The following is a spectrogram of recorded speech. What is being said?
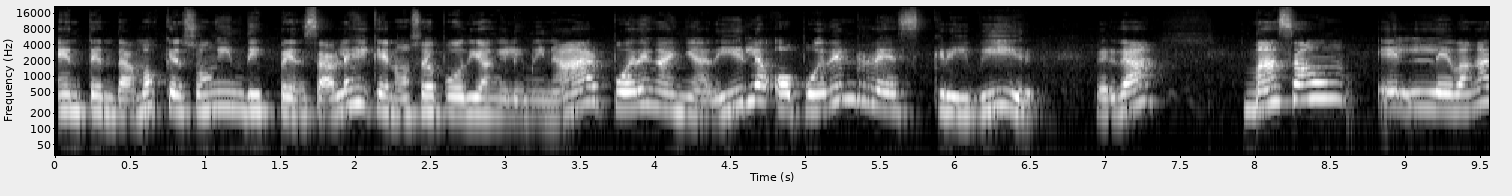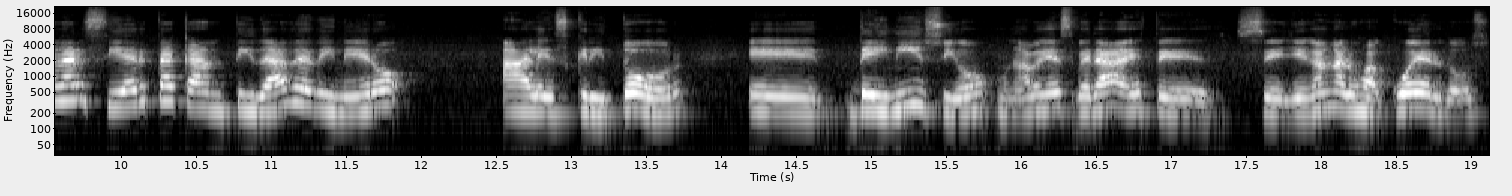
entendamos que son indispensables y que no se podían eliminar. Pueden añadirle o pueden reescribir, ¿verdad? Más aún, eh, le van a dar cierta cantidad de dinero al escritor eh, de inicio, una vez, ¿verdad? Este, se llegan a los acuerdos,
